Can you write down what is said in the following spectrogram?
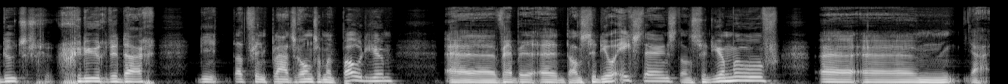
doet gedurende de dag. Die, dat vindt plaats rondom het podium. We hebben dan Studio X-Dance, dan Studio Move. Eh, ehm, ja,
